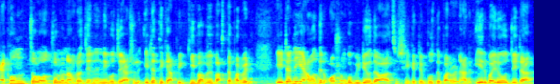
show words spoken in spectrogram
এখন চল- চলুন আমরা জেনে নিব যে আসলে এটা থেকে আপনি কীভাবে বাঁচতে পারবেন। এটা নিয়ে আমাদের অসংখ্য ভিডিও দেওয়া আছে, সেক্ষেত্রে বুঝতে পারবেন। আর এর বাইরেও যেটা,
